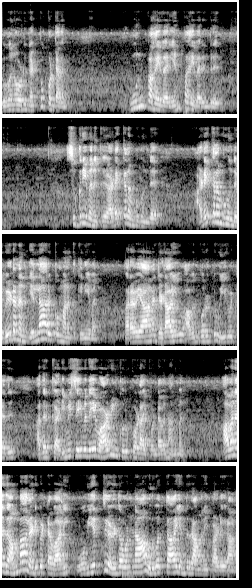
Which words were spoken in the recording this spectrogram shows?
குகனோடு நட்பு கொண்டவன். உன் பகைவர் என் பகைவர் என்று. சுக்ரீவனுக்கு அடைக்கலம் புகுந்த அடைக்கலம் புகுந்த வீடனன் எல்லாருக்கும் மனத்துக்கினியவன் பறவையான ஜடாயு அவன் பொருட்டு உயிர் விட்டது. அதற்கு அடிமை செய்வதே வாழ்வின் குறுக்கோளாய் கொண்டவன் அனுமன். அவனது அம்பால் அடிபட்ட வாலி ஓவியத்து எழுத ஒண்ணா உருவத்தாய் என்று ராமனை பாடுகிறான்.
